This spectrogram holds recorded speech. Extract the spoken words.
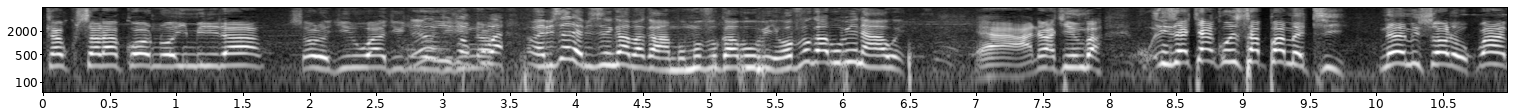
kakusalako noyimirira solo giruwa girina. ebiseera ebisinga bagamba muvuga bubi ovuga bubi naawe. Ate bakimba. Nze kyankozesa pameti n'emisolo kuba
